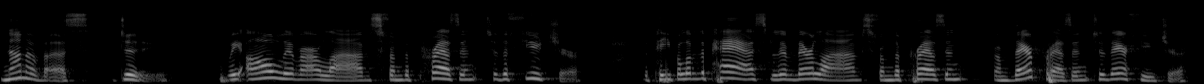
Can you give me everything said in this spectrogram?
None of us do. We all live our lives from the present to the future. The people of the past live their lives from the present, from their present to their future.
